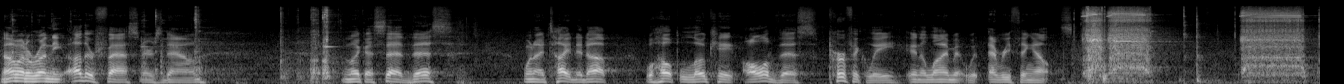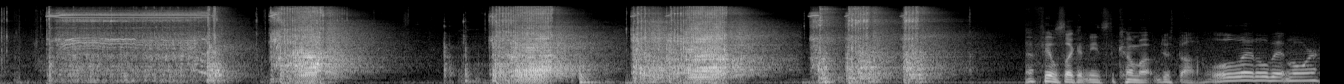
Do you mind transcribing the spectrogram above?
Now I'm going to run the other fasteners down. And like I said, this, when I tighten it up, will help locate all of this perfectly in alignment with everything else. Feels like it needs to come up just a little bit more.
